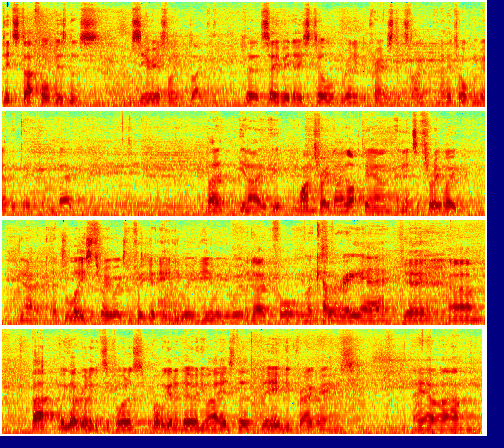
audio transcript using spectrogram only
did stuff all business seriously. Like the CBD is still really depressed. It's like you know they're talking about the people coming back but you know, it, one three day lockdown, and it's a three week, you know, at least three weeks before you get anywhere near where you were the day before. you know, so- Recovery, yeah. yeah, um, but we've got really good supporters. What we're going to do anyway is the, the evening programs. Our um,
